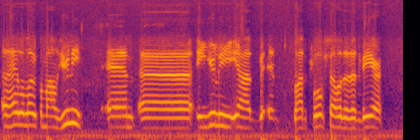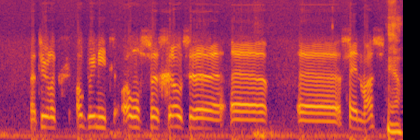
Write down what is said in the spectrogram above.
een hele leuke maand juni. En eh, in juli, ja, we- laat ik vooropstellen dat het weer natuurlijk ook weer niet onze grootste eh, eh, fan was. Ja.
